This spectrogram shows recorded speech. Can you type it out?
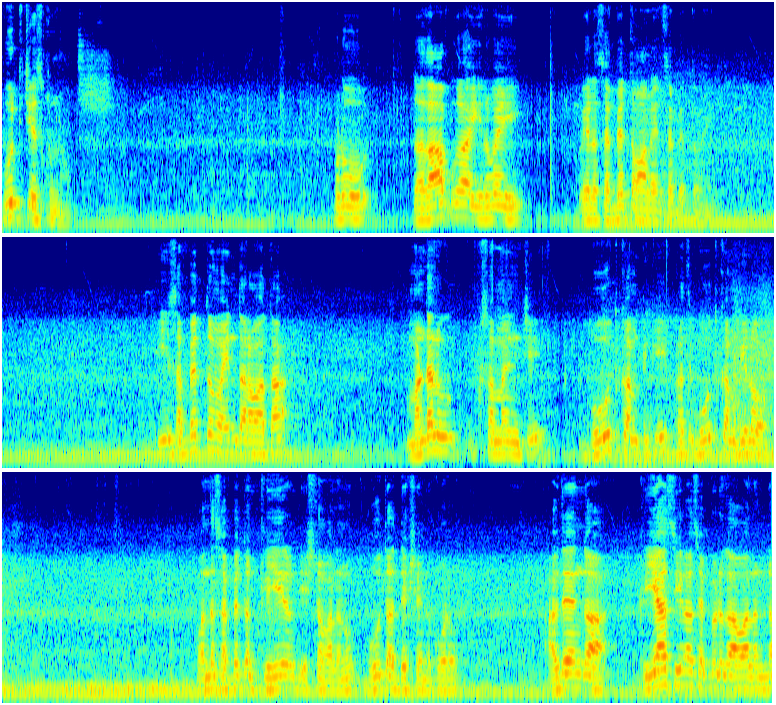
పూర్తి చేసుకున్నాం. ఇప్పుడు దాదాపుగా ఇరవై వేల సభ్యత్వం ఆన్లైన్ సభ్యత్వం అయింది. ఈ సభ్యత్వం అయిన తర్వాత మండలకు సంబంధించి బూత్ కమిటీకి ప్రతి బూత్ కమిటీలో వంద సభ్యత్వం క్లియర్ చేసిన వాళ్ళను బూత్ అధ్యక్షుడిని కూడా అదేవిధంగా క్రియాశీల సభ్యుడు కావాలన్న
